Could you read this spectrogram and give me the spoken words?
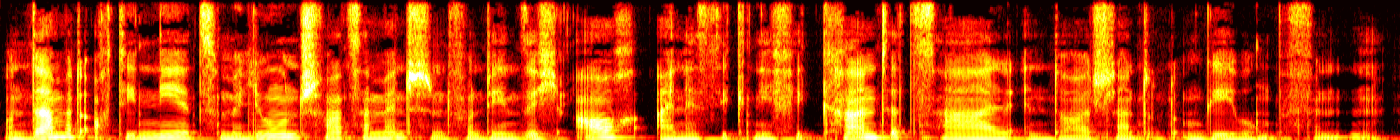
und damit auch die Nähe zu Millionen schwarzer Menschen, von denen sich auch eine signifikante Zahl in Deutschland und Umgebung befinden.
